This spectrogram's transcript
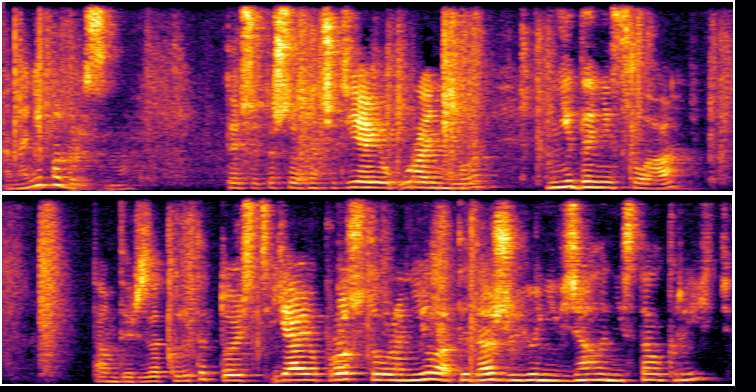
она не погрызана. То есть это что значит? Я ее уронила, не донесла. Там дверь закрыта. То есть я ее просто уронила, а ты даже ее не взяла, не стал грызть?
